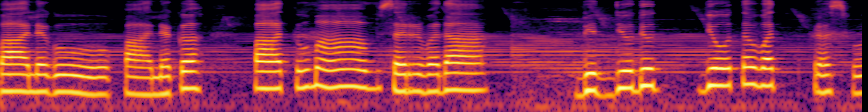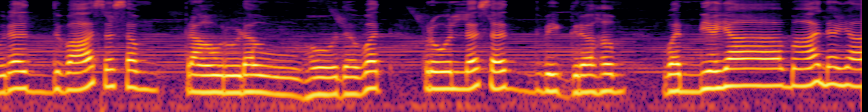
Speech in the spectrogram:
बालगोपालकः पातु मां सर्वदा। विद्युदुद्योतवत् प्रस्फुरद्वाससं प्रावृढं बोधवत् प्रोल्लसद्विग्रहं वन्यया मालया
